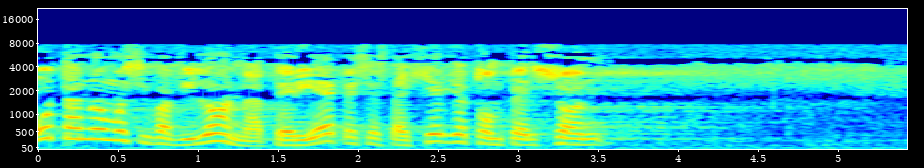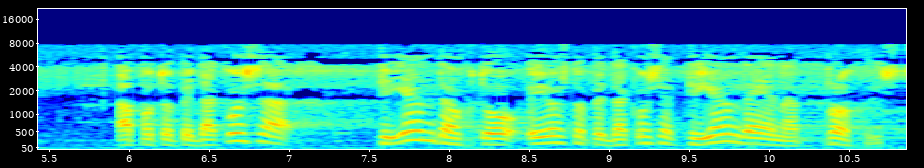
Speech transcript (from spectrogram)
όταν όμως η Βαβυλώνα περιέπεσε στα χέρια των Περσών από το 538 έως το 531 π.Χ.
